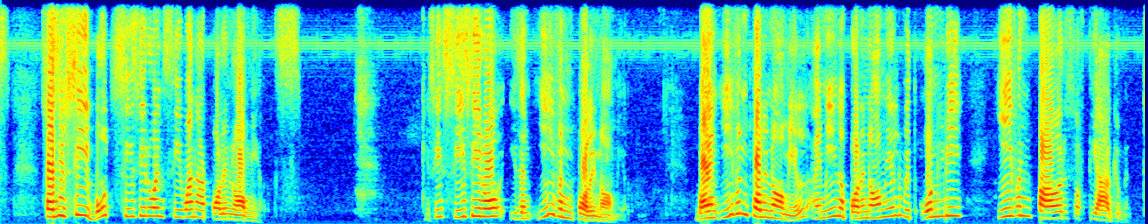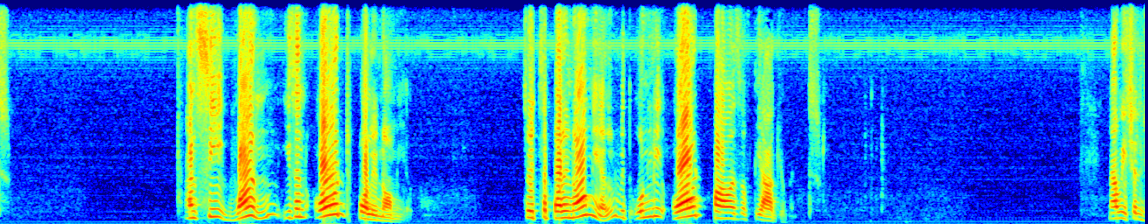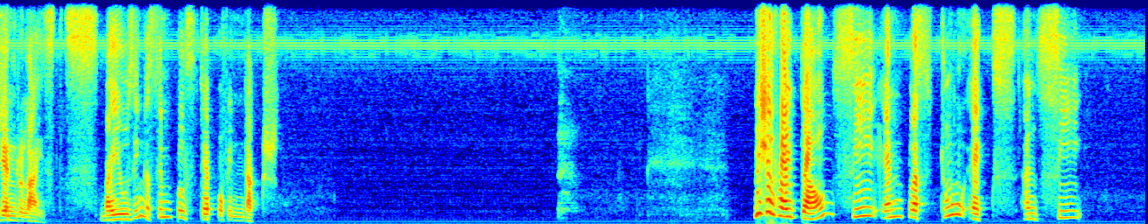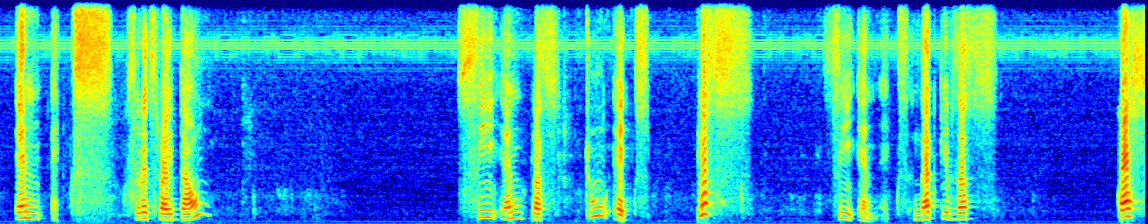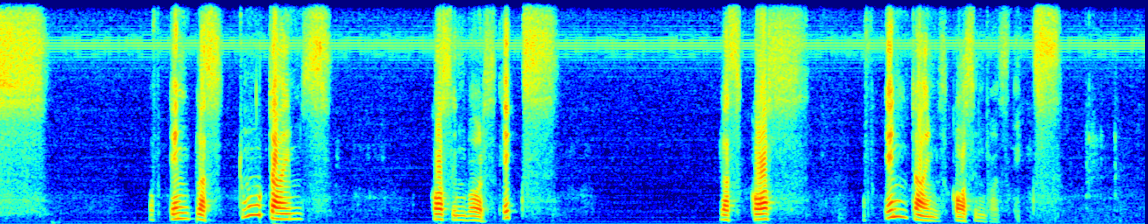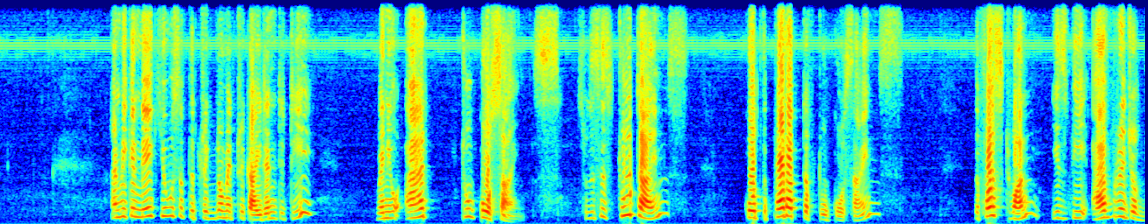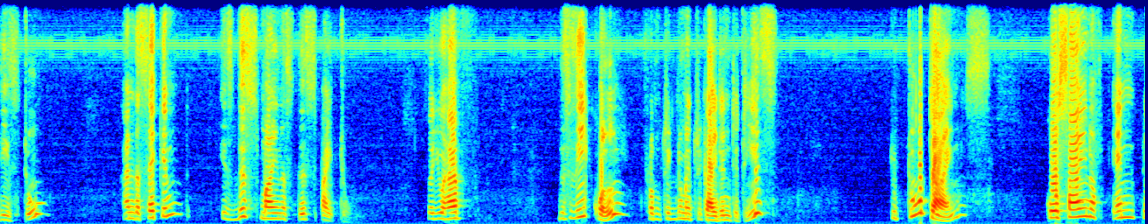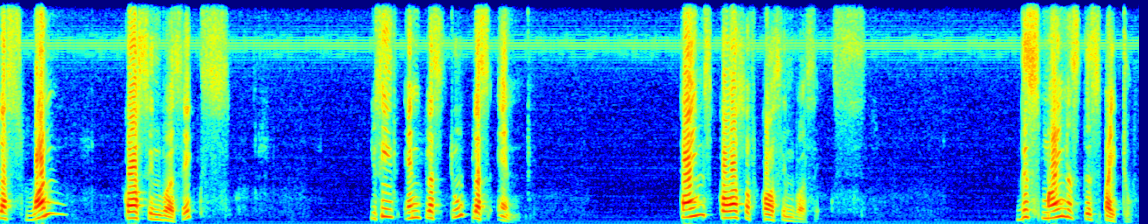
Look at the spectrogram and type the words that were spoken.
so, as you see both C 0 and C 1 are polynomials. You see C 0 is an even polynomial. By an even polynomial, I mean a polynomial with only even powers of the argument. And C 1 is an odd polynomial. So, it is a polynomial with only odd powers of the argument. Now, we shall generalize this by using a simple step of induction. We shall write down C n plus 2 x and C n x. So, let us write down C n plus 2 x plus C n x and that gives us cos of n plus 2 times cos inverse x plus cos of n times cos inverse x. And we can make use of the trigonometric identity when you add two cosines. So, this is 2 times quote the product of two cosines. The first one is the average of these two and the second is this minus this by 2. So, you have this is equal from trigonometric identities to 2 times cosine of n plus 1 cos inverse x. You see n plus 2 plus n times cos of cos inverse x. This minus this by 2.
